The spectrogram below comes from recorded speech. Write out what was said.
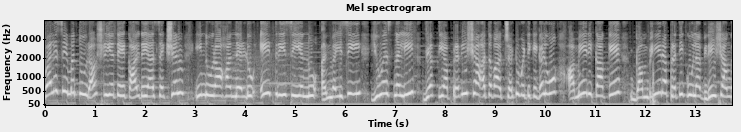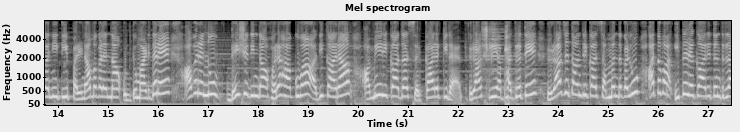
ವಲಸೆ ಮತ್ತು ರಾಷ್ಟ್ರೀಯತೆ ಕಾಯ್ದೆಯ ಸೆಕ್ಷನ್ ಇನ್ನೂರ ಹನ್ನೆರಡು ಎ ತ್ರೀ ಸಿಯನ್ನು ಅನ್ವಯಿಸಿ ಯುಎಸ್ನಲ್ಲಿ ವ್ಯಕ್ತಿಯ ಪ್ರವೇಶ ಅಥವಾ ಚಟುವಟಿಕೆಗಳು ಅಮೆರಿಕಕ್ಕೆ ಗಂಭೀರ ಪ್ರತಿಕೂಲ ವಿದೇಶಾಂಗ ನೀತಿ ಪರಿಣಾಮಗಳನ್ನು ಉಂಟು ಮಾಡಿದರೆ ಅವರನ್ನು ದೇಶದಿಂದ ಹೊರಹಾಕುವ ಅಧಿಕಾರ ಅಮೆರಿಕದ ಸರ್ಕಾರಕ್ಕಿದೆ. ರಾಷ್ಟ್ರೀಯ ಭದ್ರತೆ, ರಾಜತಾಂತ್ರಿಕ ಸಂಬಂಧಗಳು ಅಥವಾ ಇತರ ಕಾರ್ಯತಂತ್ರದ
